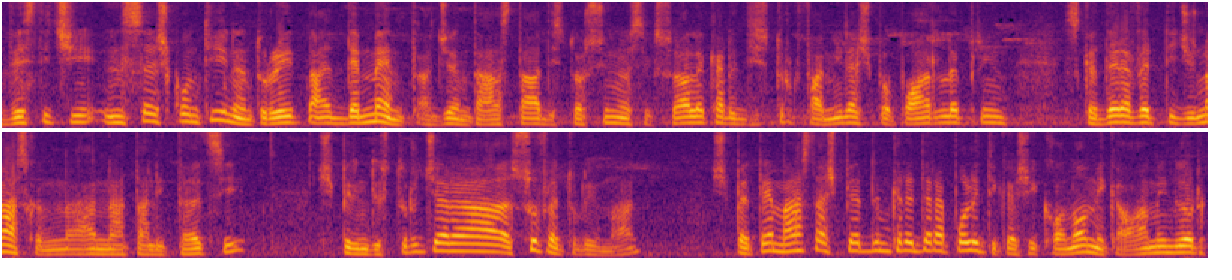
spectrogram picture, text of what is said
Vesticii însă își continuă într-un ritm dement agenda asta a distorsiunilor sexuale care distrug familia și popoarele prin scăderea vertiginoasă a natalității și prin distrugerea sufletului uman și pe tema asta își pierd încrederea politică și economică a oamenilor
